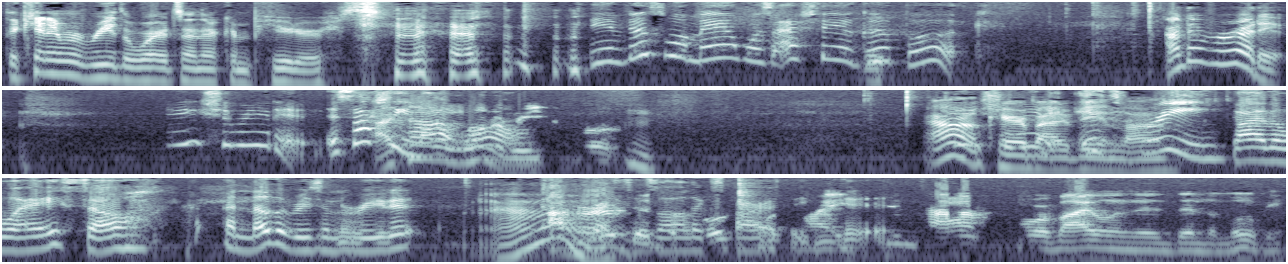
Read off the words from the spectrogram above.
They can't even read the words on their computers. The Invisible Man was actually a good book. I never read it. Yeah, You should read it. It's actually kind not of long. read the book. Hmm. I don't You care about it being it's long. free, by the way, so another reason to read it. Oh, I heard This that is the all book expired, was so you like ten times more violent than, than the movie.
